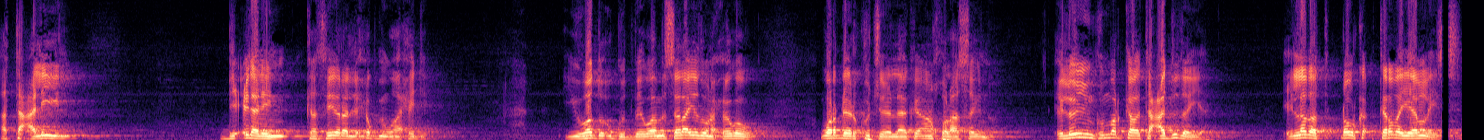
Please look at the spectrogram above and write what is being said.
Atacliil bicilalin kaiira lixukmin waaxidin yuu hadda u gudbay waa masale iyaduna xoogow war dheer ku jira laakiin aan khulaasayno. Cilooyinku marka tacadudaya cilada dhowrka tirada yeelanaysa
